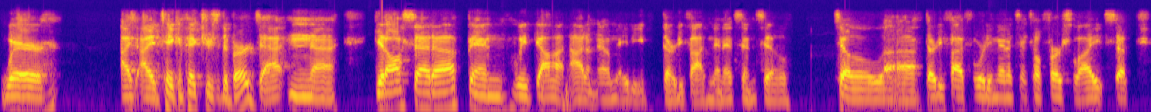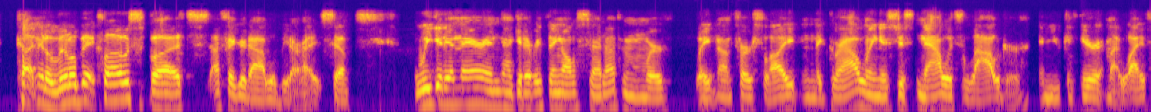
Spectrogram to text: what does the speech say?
where I, I had taken pictures of the birds at and, uh, get all set up and we've got, I don't know, maybe 35 minutes until, till, uh, 35, 40 minutes until first light. So cutting it a little bit close, but I figured I will be all right. So we get in there and I get everything all set up and we're waiting on first light and the growling is just now it's louder and you can hear it. My wife,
